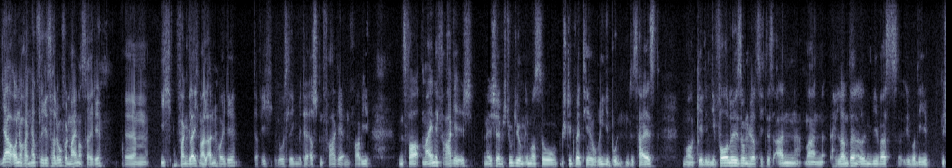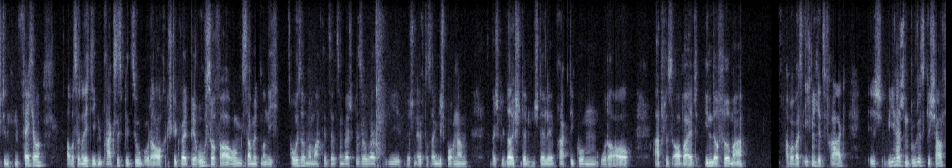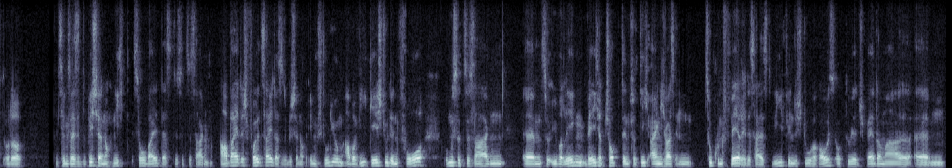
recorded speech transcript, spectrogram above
Ja, auch noch ein herzliches Hallo von meiner Seite. Ähm, ich fange gleich mal an heute. Darf ich loslegen mit der ersten Frage an Fabi? Und zwar, meine Frage ist, man ist ja im Studium immer so ein Stück weit theoriegebunden. Das heißt, man geht in die Vorlesung, hört sich das an, man lernt dann irgendwie was über die bestimmten Fächer, aber so einen richtigen Praxisbezug oder auch ein Stück weit Berufserfahrung sammelt man nicht. Außer man macht jetzt ja zum Beispiel sowas, wie wir schon öfters angesprochen haben, zum Beispiel Werkstudentenstelle, Praktikum oder auch Abschlussarbeit in der Firma. Aber was ich mich jetzt frage, ist, wie hast du das geschafft oder beziehungsweise du bist ja noch nicht so weit, dass du sozusagen arbeitest Vollzeit, also du bist ja noch im Studium, aber wie gehst du denn vor, um sozusagen ähm, zu überlegen, welcher Job denn für dich eigentlich was in Zukunft wäre? Das heißt, wie findest du heraus, ob du jetzt später mal, ähm,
